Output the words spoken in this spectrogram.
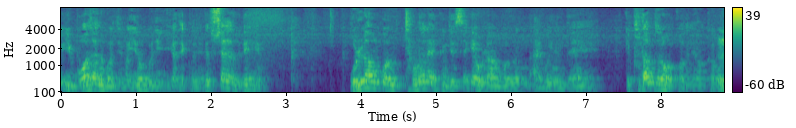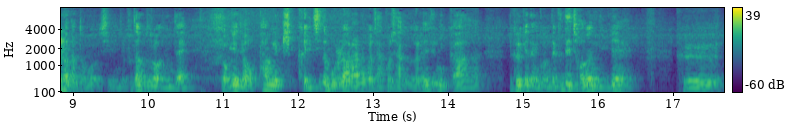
이 뭐 하자는 건지 막 이런 분위기가 됐거든요. 그러니까 투자자들이 올라온 건 작년에 굉장히 세게 올라온 거는 알고 있는데 부담스러웠거든요. 그 올라갔던 것이. 이제 부담스러웠는데 여기에 이제 업황의 피크일지도 몰라라는 걸 자꾸 자극을 해주니까 그렇게 된 건데 근데 저는 이게 그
